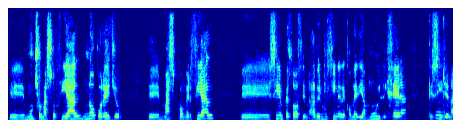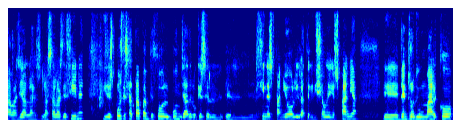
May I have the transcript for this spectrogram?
eh, mucho más social, no por ello más comercial. sí empezó a haber un cine de comedia muy ligera, que sí llenaba ya las, salas de cine y después de esa etapa empezó el boom ya de lo que es el, cine español y la televisión en España eh, dentro de un marco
